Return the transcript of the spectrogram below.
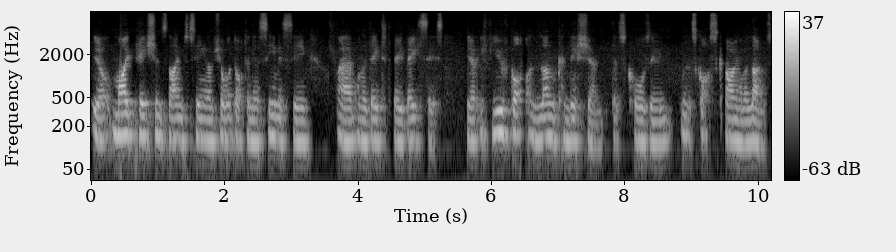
you know, my patients that I'm seeing, I'm sure what Dr. Nasim is seeing um, on a day to day basis. You know, if you've got a lung condition that's causing, that's got scarring on the lungs,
